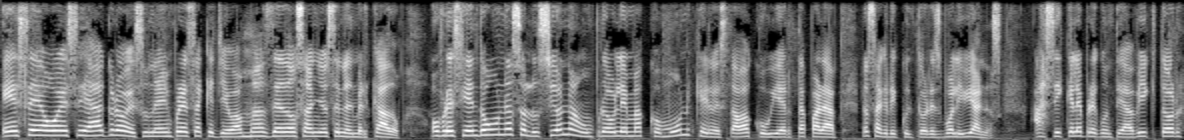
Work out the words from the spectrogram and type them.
SOS Agro es una empresa que lleva más de dos años en el mercado, ofreciendo una solución a un problema común que no estaba cubierta para los agricultores bolivianos. Así que le pregunté a Víctor,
